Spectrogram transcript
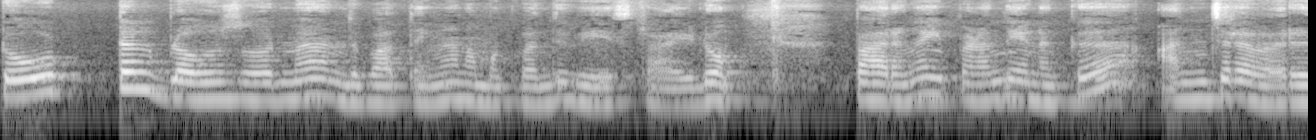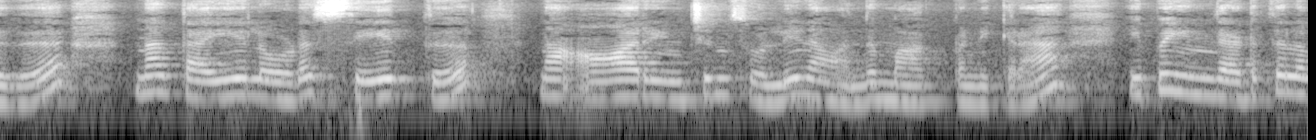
டோட்டல் ப்ளவுஸோடுமே வந்து பார்த்திங்கன்னா நமக்கு வந்து வேஸ்ட் ஆகிடும் பாருங்கள் இப்போ வந்து எனக்கு அஞ்சரை வருது. நான் தையலோட சேர்த்து நான் ஆறு இன்ச்சுன்னு சொல்லி நான் வந்து மார்க் பண்ணிக்கிறேன். இப்போ இந்த இடத்துல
